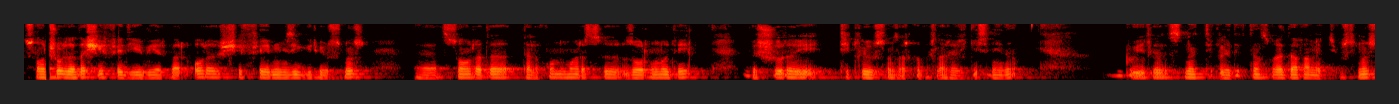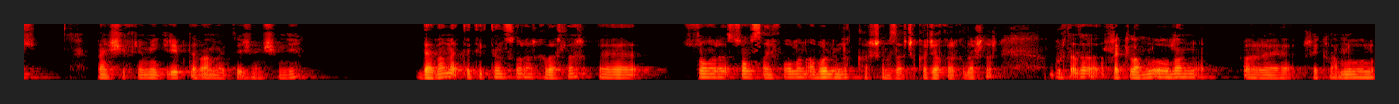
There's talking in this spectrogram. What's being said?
Sonra şurada da şifre diye bir yer var. Oraya şifrenizi giriyorsunuz. E, sonra da telefon numarası zorunlu değil. Ve şurayı tıklıyorsunuz arkadaşlar her ikisini de. Bu ilerisine tıkladıktan sonra devam ediyorsunuz. Ben şifremi girip devam edeceğim şimdi. Devam et dedikten sonra arkadaşlar e, sonra son sayfa olan abonelik karşınıza çıkacak arkadaşlar. Burada da reklamlı olan e, reklamlı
